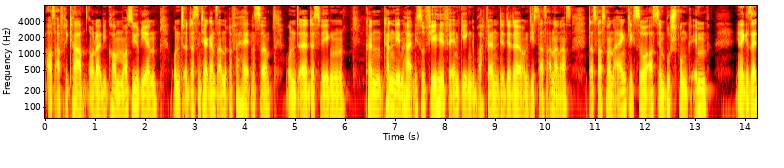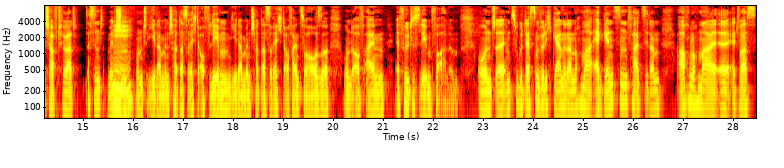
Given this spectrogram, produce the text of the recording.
aus Afrika oder die kommen aus Syrien und äh, das sind ja ganz andere Verhältnisse und äh, deswegen können kann denen halt nicht so viel Hilfe entgegengebracht werden und dies das Ananas das was man eigentlich so aus dem Buschfunk im in der Gesellschaft hört. Es sind Menschen mhm. und jeder Mensch hat das Recht auf Leben, jeder Mensch hat das Recht auf ein Zuhause und auf ein erfülltes Leben vor allem. Und äh, im Zuge dessen würde ich gerne dann nochmal ergänzen, falls ihr dann auch nochmal äh, etwas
